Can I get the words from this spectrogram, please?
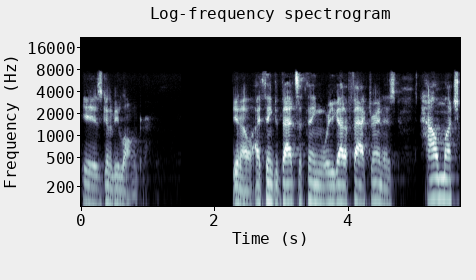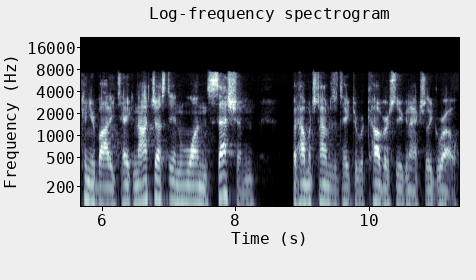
is going to be longer. You know, I think that that's a thing where you got to factor in is how much can your body take, not just in one session, but how much time does it take to recover so you can actually grow?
